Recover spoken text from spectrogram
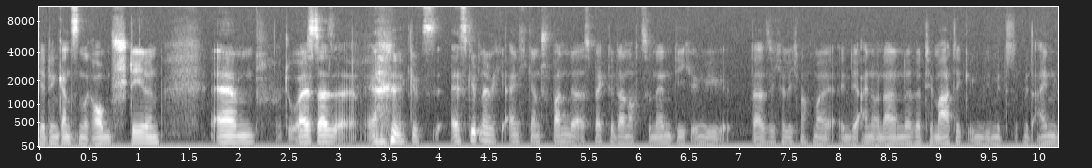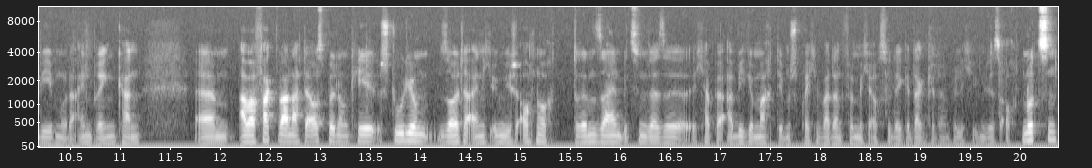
dir den ganzen Raum stehlen. Ähm, Du hast, da, ja, es gibt nämlich eigentlich ganz spannende Aspekte da noch zu nennen, die ich irgendwie da sicherlich nochmal in die eine oder andere Thematik irgendwie mit, mit einweben oder einbringen kann. Ähm, aber Fakt war nach der Ausbildung, okay, Studium sollte eigentlich irgendwie auch noch drin sein, beziehungsweise ich habe ja Abi gemacht, dementsprechend war dann für mich auch so der Gedanke, dann will ich irgendwie das auch nutzen,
